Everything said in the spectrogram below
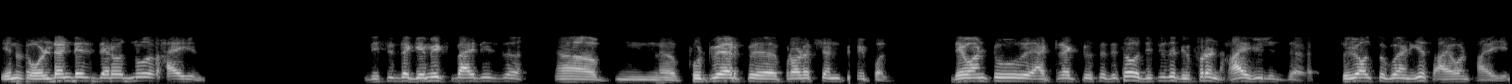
in olden days there was no high heels. This is the gimmicks by these uh, uh, mm, uh, footwear uh, production people. They want to attract to say this oh this is a different high heel is there. So you also go and yes i want high heel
